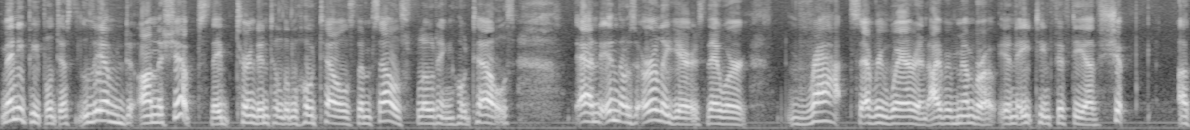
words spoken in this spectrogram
many people just lived on the ships. They turned into little hotels themselves, floating hotels. And in those early years, there were rats everywhere. And I remember in 1850, a ship, a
